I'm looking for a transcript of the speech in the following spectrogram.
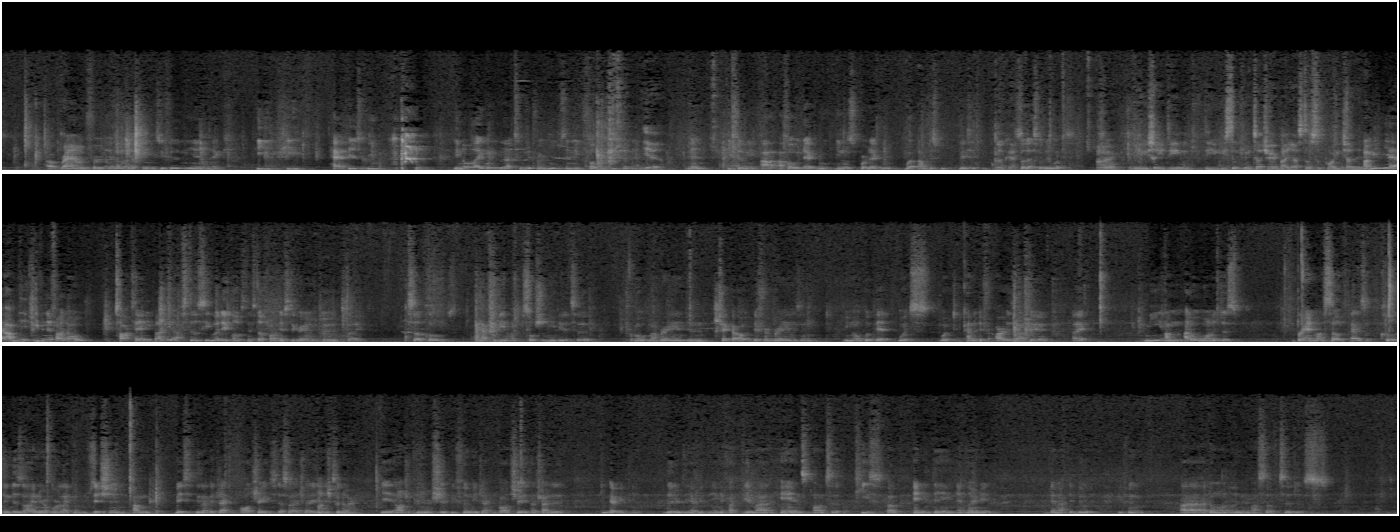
around for like a lot of things. You feel me? And like he he had his group. you know, like when you got two different groups and you fuck with each other. Yeah. Then you feel me? I, I fuck with that group. You know, support that group. But I'm this group basically. Okay. So that's what it was. All right. Do you, so you, do you, do you, you still keep in touch with everybody? Y'all still support each other? I mean, yeah. I mean, even if I don't talk to anybody, I still see what they post and stuff on Instagram. Cause mm-hmm. like, I sell clothes. I have to be on social media to promote my brand and mm-hmm. check out different brands and you know look at what's what kind of different artists out there. Like me, I'm I don't want to just brand myself as a clothing designer or like a musician. I'm basically like a jack of all trades. That's what I try to get Entrepreneur? into. Yeah, entrepreneurship. You feel me? Jack of all trades. I try to do everything, literally everything. If I can get my hands onto a piece of anything and learn it, then I can do it. You feel me? I, I don't want to limit myself to just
